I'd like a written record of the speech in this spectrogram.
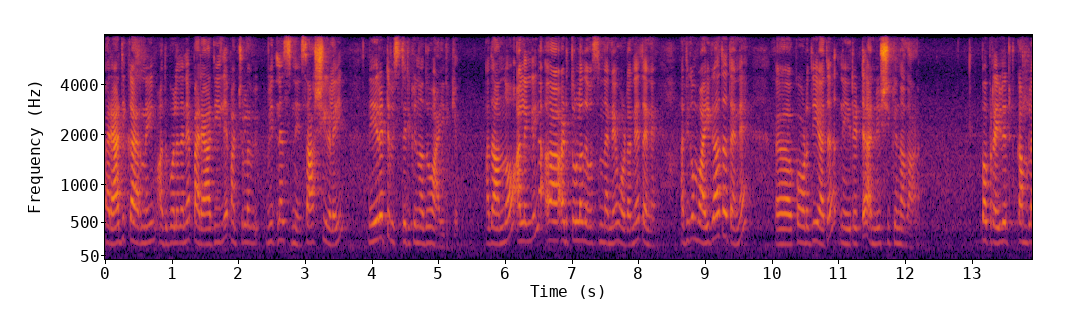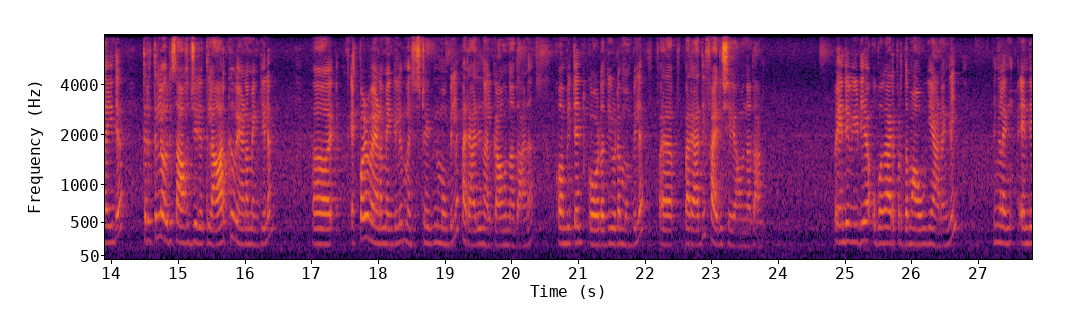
പരാതിക്കാരനെയും അതുപോലെ തന്നെ പരാതിയിലെ മറ്റുള്ള വിറ്റ്നസിനെ സാക്ഷികളെയും നേരിട്ട് വിസ്തരിക്കുന്നതുമായിരിക്കും അന്നോ അല്ലെങ്കിൽ അടുത്തുള്ള ദിവസം തന്നെ ഉടനെ തന്നെ അധികം വൈകാതെ തന്നെ കോടതി അത് നേരിട്ട് അന്വേഷിക്കുന്നതാണ്. ഇപ്പോൾ പ്രൈവറ്റ് കംപ്ലൈന്റ് ഇത്തരത്തിലുള്ള ഒരു സാഹചര്യത്തിൽ ആർക്ക് വേണമെങ്കിലും എപ്പോൾ വേണമെങ്കിലും മജിസ്ട്രേറ്റിന് മുമ്പിൽ പരാതി നൽകാവുന്നതാണ്. കോമ്പിറ്റന്റ് കോടതിയുടെ മുമ്പിൽ പരാതി ഫയൽ ചെയ്യാവുന്നതാണ്. അപ്പോൾ എന്റെ വീഡിയോ ഉപകാരപ്രദമാവുകയാണെങ്കിൽ നിങ്ങൾ എന്റെ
